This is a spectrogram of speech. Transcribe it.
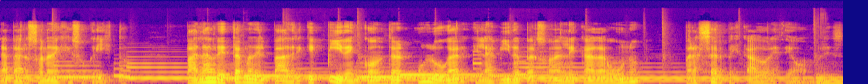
la persona de Jesucristo, palabra eterna del Padre que pide encontrar un lugar en la vida personal de cada uno para ser pescadores de hombres.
